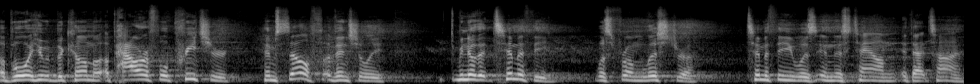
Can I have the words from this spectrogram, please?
a boy who would become a powerful preacher himself eventually. We know that Timothy was from Lystra. Timothy was in this town at that time.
